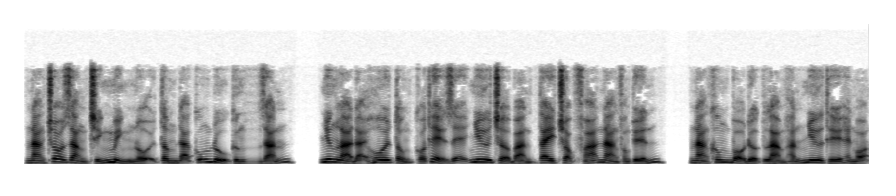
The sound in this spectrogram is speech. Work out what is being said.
nàng cho rằng chính mình nội tâm đã cũng đủ cứng rắn, nhưng là đại hôi tổng có thể dễ như trở bàn tay chọc phá nàng phong tuyến, nàng không bỏ được làm hắn như thế hèn mọn.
